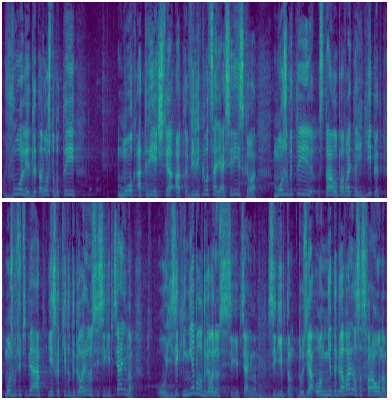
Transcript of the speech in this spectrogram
воли для того, чтобы ты мог отречься от великого царя сирийского. Может быть, ты стал уповать на Египет, может быть, у тебя есть какие-то договоренности с египтянином, у Езеки не было договоренности с египтянином, с Египтом. Друзья, он не договаривался с фараоном,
